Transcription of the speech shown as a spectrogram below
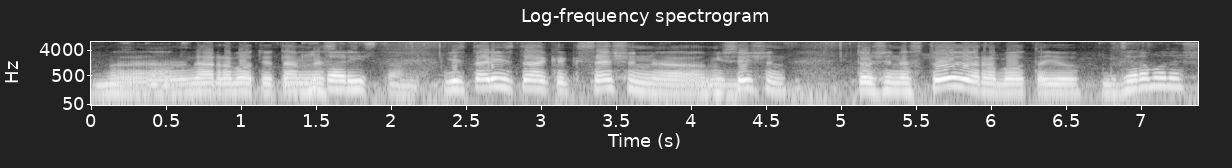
Музыкант. да, работаю там на Гитаристом. Гитарист, да, как session, э, musician, тоже на студию работаю, Где работаешь?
